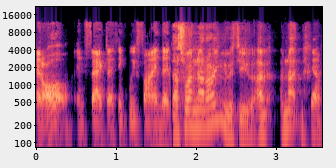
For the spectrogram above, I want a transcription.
at all. In fact, I think we find that. That's why I'm not arguing with you. I'm, I'm not. Yeah.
